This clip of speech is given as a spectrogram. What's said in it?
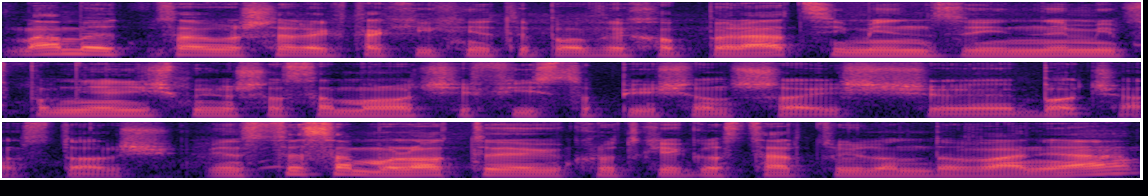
Mamy cały szereg takich nietypowych operacji, między innymi wspomnieliśmy już o samolocie Fi-156 e, Bocian z Dorsi. Więc te samoloty krótkiego startu i lądowania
